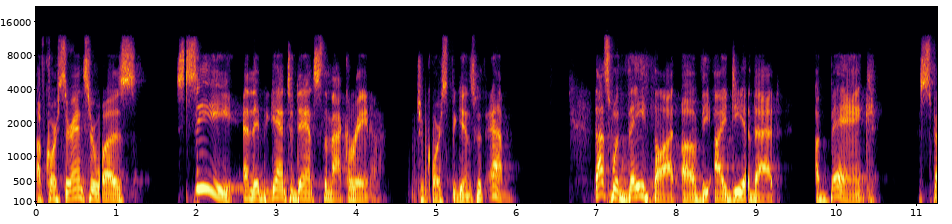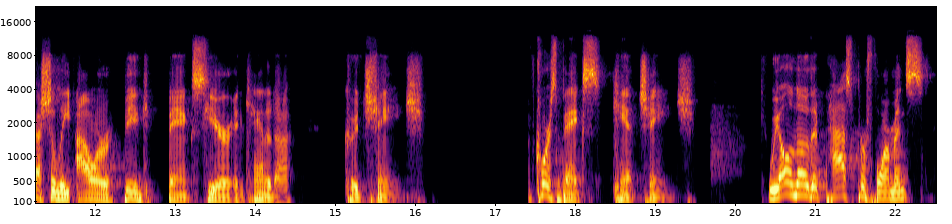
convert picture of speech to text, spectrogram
Of course, their answer was See. And they began to dance the Macarena, which of course begins with M. That's what they thought of the idea that a bank, especially our big banks here in Canada, could change. Of course, banks can't change. We all know that past performance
